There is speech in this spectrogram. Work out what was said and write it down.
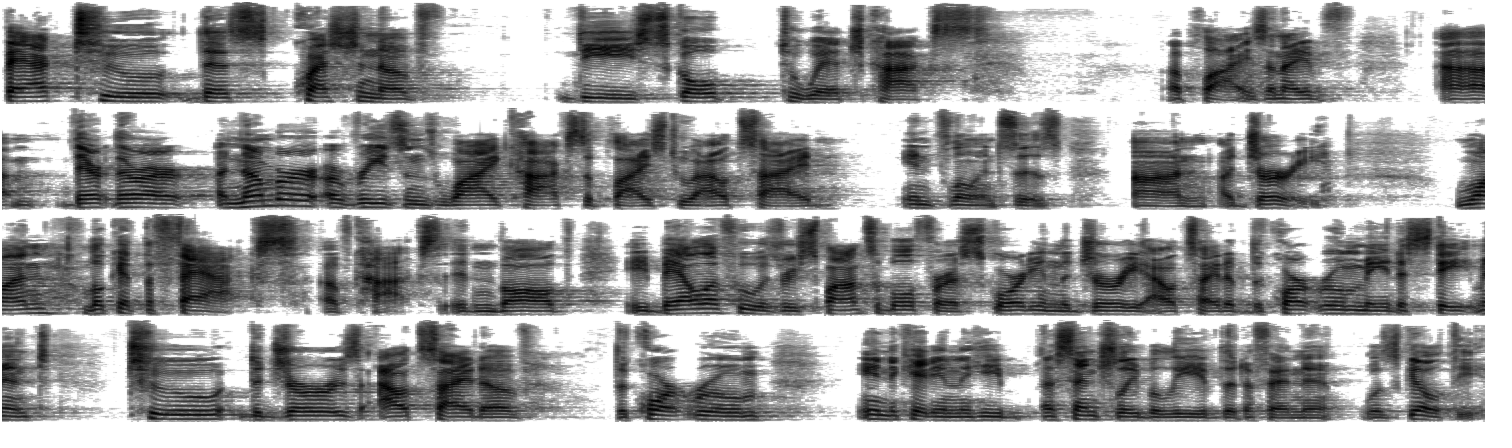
back to this question of the scope to which Cox applies. And I've, um, there, there are a number of reasons why Cox applies to outside influences on a jury. One, look at the facts of Cox. It involved a bailiff who was responsible for escorting the jury outside of the courtroom, made a statement to the jurors outside of the courtroom, indicating that he essentially believed the defendant was guilty.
